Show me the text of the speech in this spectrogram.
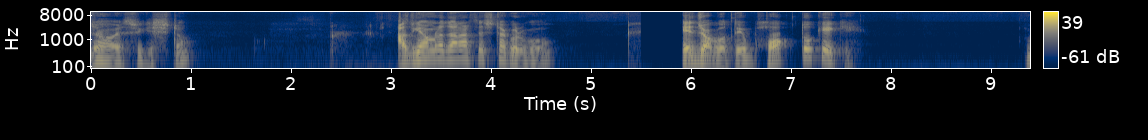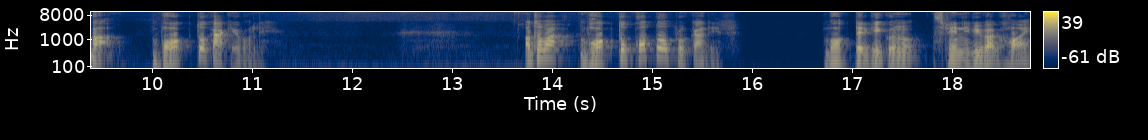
জয় শ্রীকৃষ্ণ। আজকে আমরা জানার চেষ্টা করব, এ জগতে ভক্ত কে কে? বা ভক্ত কাকে বলে? অথবা ভক্ত কত প্রকারের? ভক্তের কি কোনো শ্রেণি বিভাগ হয়?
